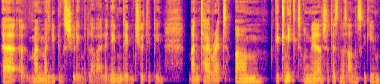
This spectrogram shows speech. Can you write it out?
äh, mein, mein Lieblingschili mittlerweile, neben dem Chiltepin, meinen Thai Red, ähm, geknickt und mir anstattdessen was anderes gegeben.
